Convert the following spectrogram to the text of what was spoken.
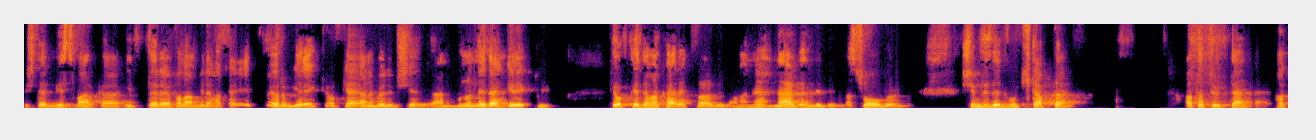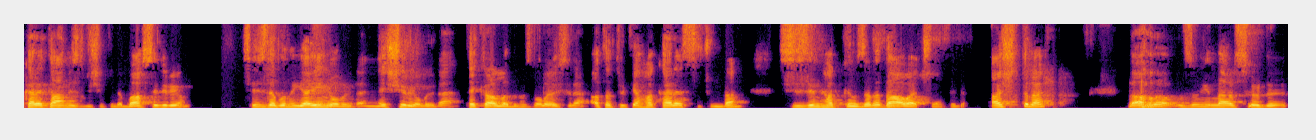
işte Bismarck'a, Hitler'e falan bile hakaret etmiyorum. Gerek yok yani böyle bir şey. Yani bunu neden gerek duyayım? Yok dedi hakaret var dedi ama ne, nereden dedi, nasıl oldu? Şimdi dedi bu kitapta Atatürk'ten hakaretamiz bir şekilde bahsediliyor. Siz de bunu yayın yoluyla, neşir yoluyla tekrarladınız. Dolayısıyla Atatürk'e hakaret suçundan sizin hakkınızda da dava açacak Açtılar. Dava uzun yıllar sürdü.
